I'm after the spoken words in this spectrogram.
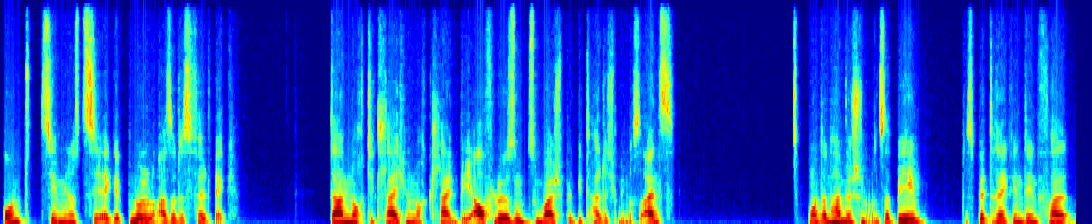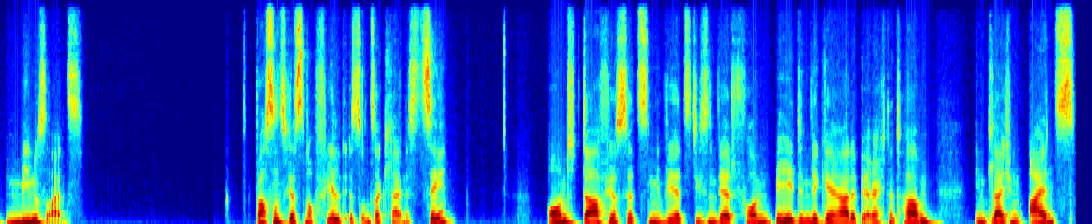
und c minus c ergibt 0, also das fällt weg. Dann noch die Gleichung noch klein b auflösen, zum Beispiel geteilt durch minus 1. Und dann haben wir schon unser b, das beträgt in dem Fall minus 1. Was uns jetzt noch fehlt, ist unser kleines c. Und dafür setzen wir jetzt diesen Wert von b, den wir gerade berechnet haben, in Gleichung 1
